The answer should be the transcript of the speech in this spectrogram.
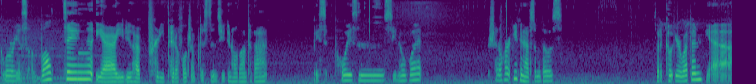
Glorious vaulting. Yeah, you do have pretty pitiful jump distance. You can hold on to that. Basic poisons. You know what? Shadowheart, you can have some of those. Is that a coat your weapon? Yeah.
